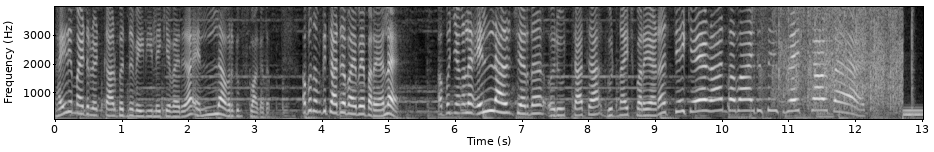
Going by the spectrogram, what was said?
ധൈര്യമായിട്ട് റെഡ് കാർപ്പറ്റിന്റെ വേദിയിലേക്ക് വരിക. എല്ലാവർക്കും സ്വാഗതം. അപ്പോൾ നമുക്ക് ടാറ്റ ബൈ ബൈ പറയാം അല്ലേ? അപ്പൊ ഞങ്ങൾ എല്ലാവരും ചേർന്ന് ഒരു ടാറ്റ ഗുഡ് നൈറ്റ് പറയാണ്. Take care and bye this is red carpet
